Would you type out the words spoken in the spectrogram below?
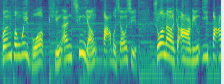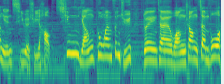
官方微博“平安青羊”发布消息。说呢，这二零一八八年七月十一号，青阳公安分局对在网上散播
